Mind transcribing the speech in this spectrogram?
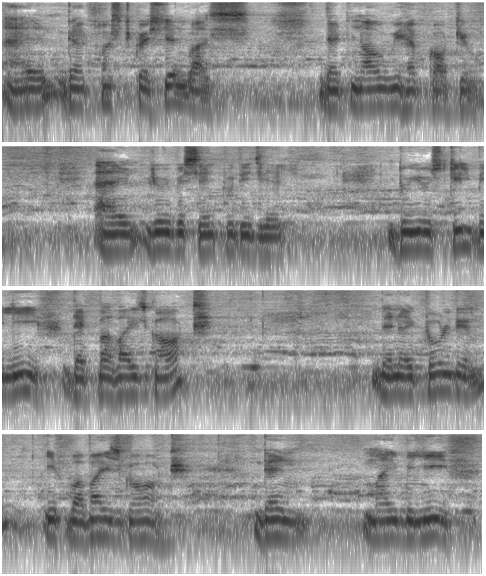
And their first question was that now we have caught you and you will be sent to the jail. Do you still believe that baba is god? Then I told them, if Baba is God, then my belief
